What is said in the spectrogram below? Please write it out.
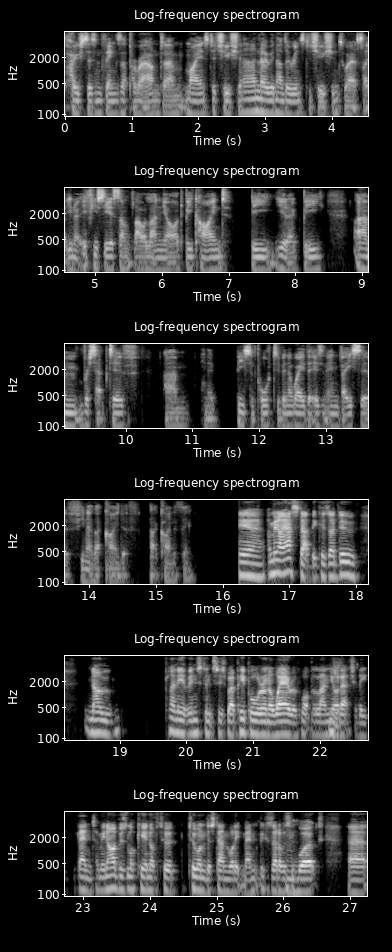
posters and things up around um, my institution, and I know in other institutions where it's like, you know, if you see a sunflower lanyard, be kind, be you know be um, receptive um, you know be supportive in a way that isn't invasive you know that kind of that kind of thing yeah i mean i asked that because i do know plenty of instances where people were unaware of what the lanyard yeah. actually meant. I mean, I was lucky enough to to understand what it meant because I'd obviously mm. worked uh,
